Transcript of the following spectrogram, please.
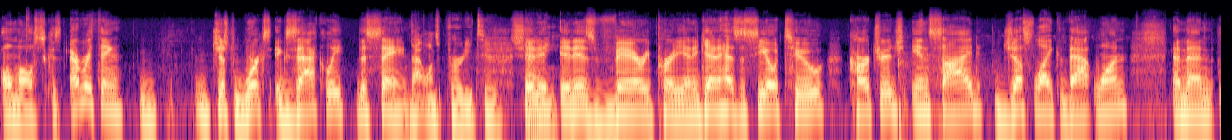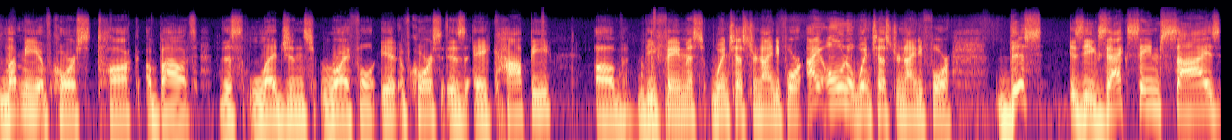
almost, because everything just works exactly the same. That one's pretty too, shiny. It, it is very pretty. And again, it has a CO2 cartridge inside, just like that one. And then let me, of course, talk about this Legends rifle. It, of course, is a copy of the famous Winchester 94. I own a Winchester 94. This is the exact same size,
